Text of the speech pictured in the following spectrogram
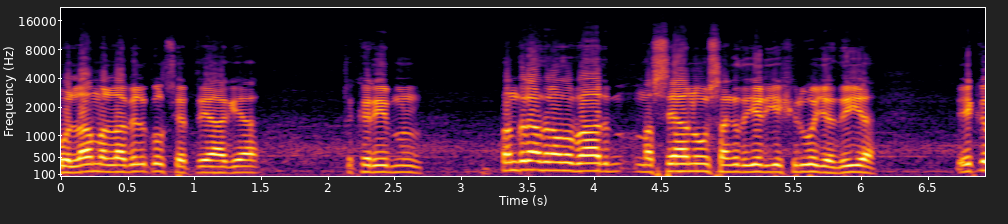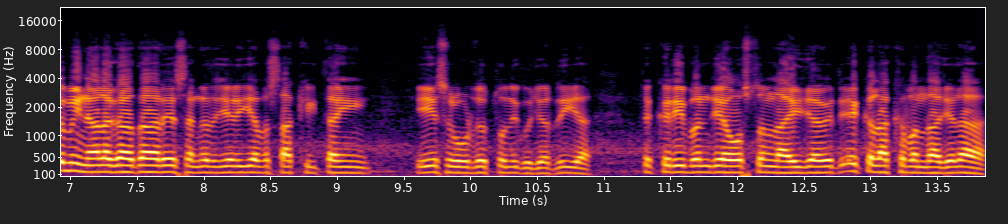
ਹੋਲਾ ਮਹੱਲਾ ਬਿਲਕੁਲ ਸਿਰ ਤੇ ਆ ਗਿਆ, ਤਕਰੀਬਨ 15 ਦਿਨਾਂ ਤੋਂ ਬਾਅਦ ਮੱਸਿਆ ਨੂੰ ਸੰਗਤ ਜਿਹੜੀ ਹੈ ਸ਼ੁਰੂ ਹੋ ਜਾਂਦੀ ਆ। ਇੱਕ ਮਹੀਨਾ ਲਗਾਤਾਰ ਇਹ ਸੰਗਤ ਜਿਹੜੀ ਆ ਵਿਸਾਖੀ ਤਾਈਂ ਇਸ ਰੋਡ ਦੇ ਉੱਤੋਂ ਦੀ ਗੁਜ਼ਰਦੀ ਆ। ਤਕਰੀਬਨ ਜੇ ਔਸਤਨ ਲਾਈ ਜਾਵੇ ਤੇ 1 ਲੱਖ ਬੰਦਾ ਜਿਹੜਾ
